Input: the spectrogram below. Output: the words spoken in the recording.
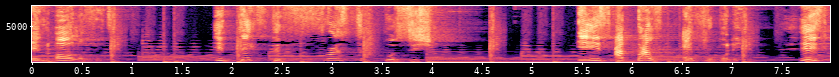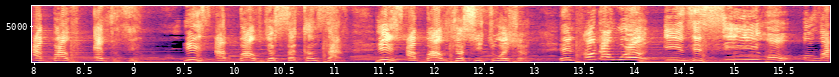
in all of it, it takes the first position. He is above everybody. He is above everything. He is above your circumstance. He is above your situation. In other words, he is the CEO over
